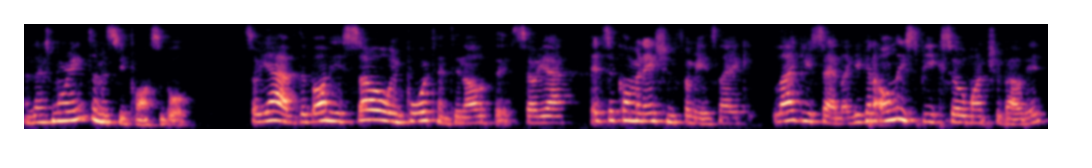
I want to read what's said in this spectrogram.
and there's more intimacy possible. So yeah, the body is so important in all of this. So yeah, it's a combination for me. It's like like you said, like you can only speak so much about it,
